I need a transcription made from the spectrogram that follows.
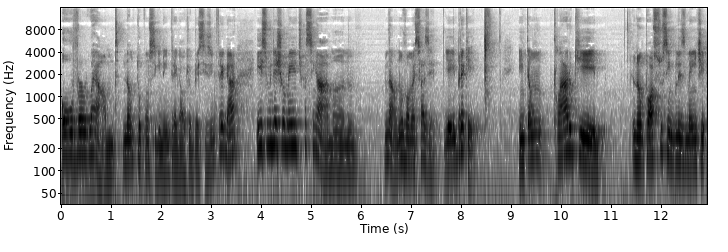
overwhelmed. Não tô conseguindo entregar o que eu preciso entregar. E isso me deixou meio tipo assim, ah, mano, não, não vou mais fazer. E aí, brequei. Então, claro que eu não posso simplesmente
